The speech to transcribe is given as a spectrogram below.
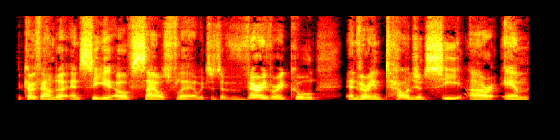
the co founder and CEO of SalesFlare, which is a very, very cool and very intelligent CRM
